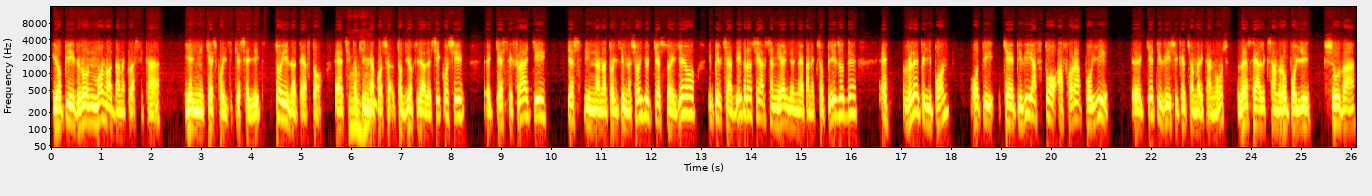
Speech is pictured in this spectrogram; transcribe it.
οι οποίοι δρούν μόνο αντανακλαστικά, οι ελληνικές πολιτικές ελίτ, το είδατε αυτό. Έτσι, το, 1900, το 2020 ε, και στη Θράκη και στην Ανατολική Μεσόγειο και στο Αιγαίο υπήρξε αντίδραση, άρχισαν οι Έλληνες να επανεξοπλίζονται. Ε, βλέπει λοιπόν ότι και επειδή αυτό αφορά πολύ ε, και τη Δύση και τους Αμερικανούς, δέστε Αλεξανδρούπολη, Σούδα,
